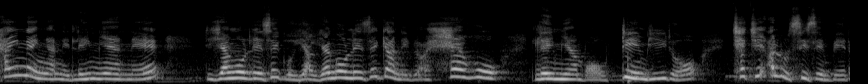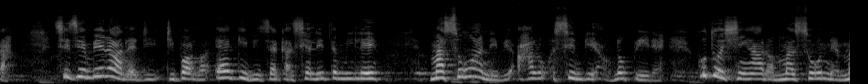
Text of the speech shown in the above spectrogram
ထိုင်းနိုင်ငံနေလိမ်မြန်နဲ့ ဒီရန်ကုန်လေစိတ်ကိုရောက်ရန်ကုန်လေစိတ်ကနေပြီးတော့ဟဲဟိုလိမ်မြန်ပေါ်ကိုတင်ပြီးတော့ချက်ချင်းအဲ့လိုစီစဉ်ပေးတာစီစဉ်ပေးတာလည်းဒီဒီပေါ့နော် LKB ဆက်ကဆယ်လေးသမီးလေးမတ်ဆိုးကနေပြီးအားလုံးအဆင်ပြေအောင်လုပ်ပေးတယ်ကုသိုလ်ရှင်ကတော့မတ်ဆိုးနဲ့မ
